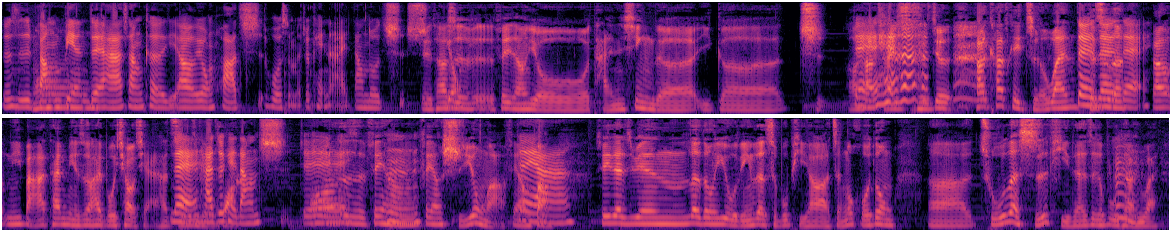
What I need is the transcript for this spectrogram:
就是方便，哦。对他上课也要用画尺或什么，就可以拿来当做尺使对，用。它是非常有弹性的一个尺啊，对。它材质就 它它可以折弯，对可是呢对对，当你把它摊平的时候，它也不会翘起来，它直接对，它就可以当尺，对，哦，这是非常、嗯。非常实用啊，非常棒。啊。所以在这边乐动一五零乐此不疲啊，整个活动呃，除了实体的这个布条以外，嗯、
